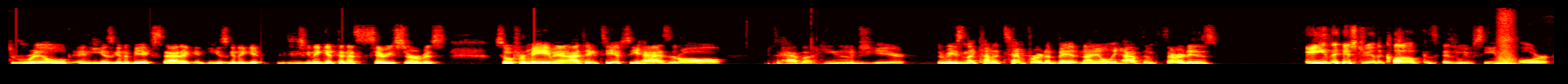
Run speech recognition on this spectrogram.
thrilled and he is going to be ecstatic and he is going to get he's going to get the necessary service. So for me, man, I think TFC has it all to have a huge year. The reason I kind of temper it a bit and I only have them third is a the history of the club because as we've seen before,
